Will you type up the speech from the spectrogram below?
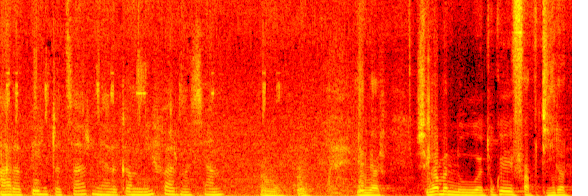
ara-penitra tsara miaraka amin'ny farmasiana. Eny ary. Izay angamba no atoko hoe fampidirana.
